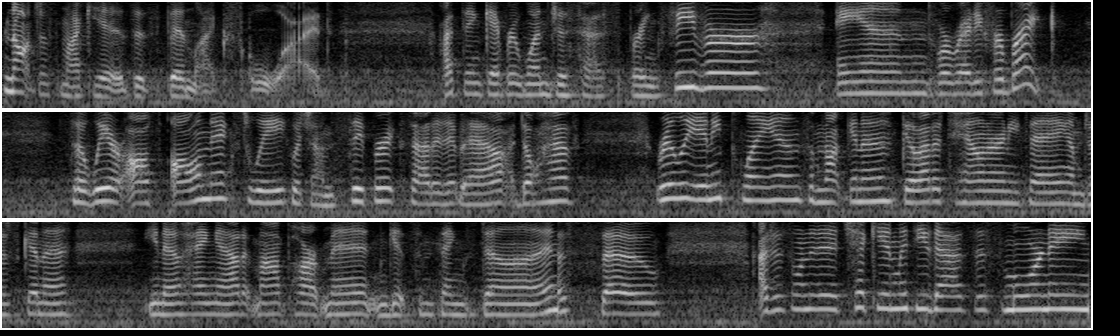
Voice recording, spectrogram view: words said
not just my kids it's been like school-wide. I think everyone just has spring fever and we're ready for break. So we are off all next week which I'm super excited about. I don't have really any plans. I'm not gonna go out of town or anything. I'm just gonna you know hang out at my apartment and get some things done. So I just wanted to check in with you guys this morning.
